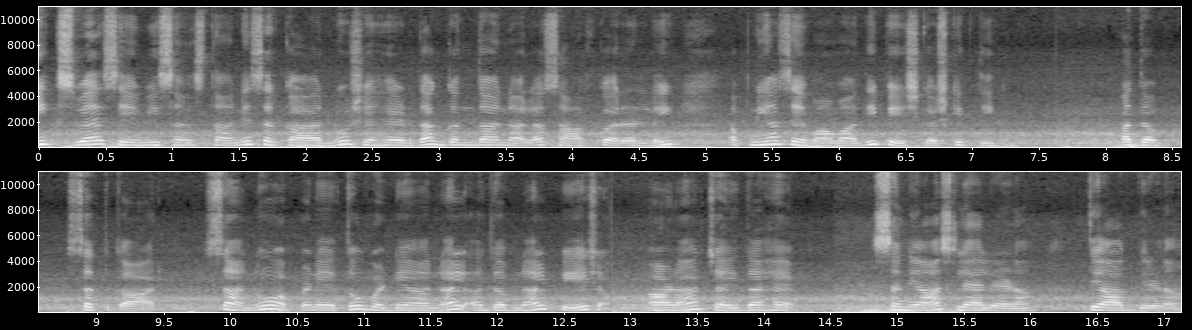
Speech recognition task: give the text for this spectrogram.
ਇੱਕ ਸਵੈ ਸੇਵੀ ਸੰਸਥਾ ਨੇ ਸਰਕਾਰ ਨੂੰ ਸ਼ਹਿਰ ਦਾ ਗੰਦਾ ਨਾਲਾ ਸਾਫ਼ ਕਰਨ ਲਈ ਆਪਣੀਆਂ ਸੇਵਾਵਾਂ ਦੀ ਪੇਸ਼ਕਸ਼ ਕੀਤੀ। ਅਦਬ, ਸਤਕਾਰ, ਸਾਨੂੰ ਆਪਣੇ ਤੋਂ ਵੱਡਿਆਂ ਨਾਲ ਅਦਬ ਨਾਲ ਪੇਸ਼ ਆਉਣਾ ਚਾਹੀਦਾ ਹੈ ਸੰਨਿਆਸ ਲੈ ਲੈਣਾ ਤਿਆਗ ਦੇਣਾ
